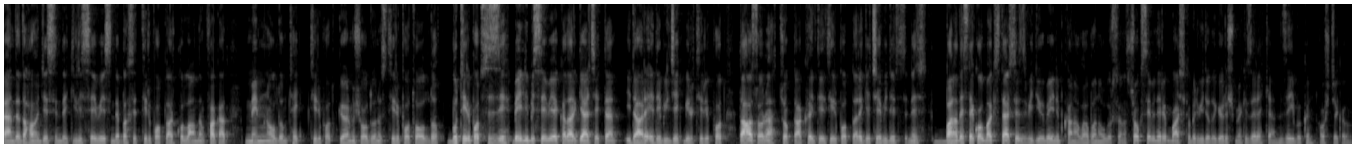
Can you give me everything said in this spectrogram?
Ben de daha öncesinde giriş seviyesinde basit tripodlar kullandım fakat memnun olduğum tek tripod görmüş olduğunuz tripod oldu. Bu tripod sizi belli bir seviyeye kadar gerçekten idare edebilecek bir tripod. Daha sonra çok daha kaliteli tripodlara geçebilirsiniz. Bana destek olmak isterseniz videoyu beğenip kanala abone olursanız çok sevinirim. Başka bir videoda görüşmek üzere. Kendinize iyi bakın. Hoşçakalın.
